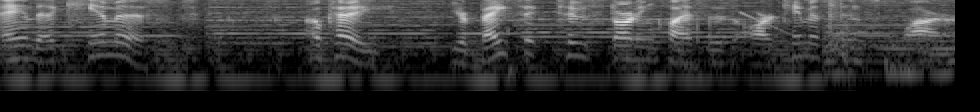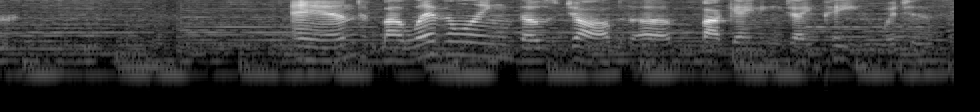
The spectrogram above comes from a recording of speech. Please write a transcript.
and a chemist. Okay, your basic two starting classes are chemist and squire. And by leveling those jobs up by gaining JP, which is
